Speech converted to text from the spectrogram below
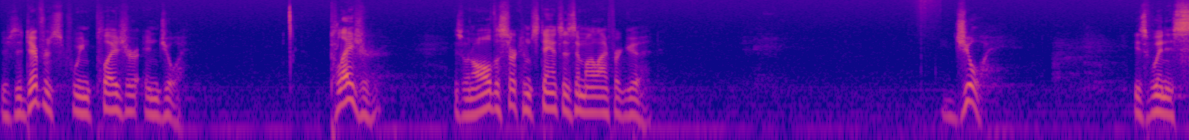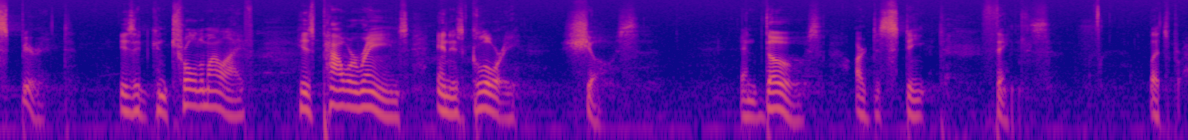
There's a difference between pleasure and joy. Pleasure is when all the circumstances in my life are good. Joy is when His Spirit is in control of my life, His power reigns, and His glory shows. And those are distinct things. Let's pray.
